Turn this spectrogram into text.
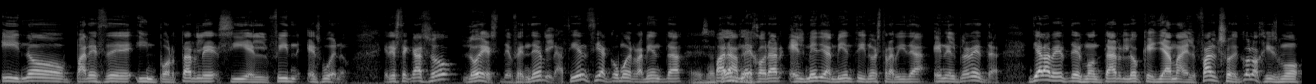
y no parece importarle si el fin es bueno. En este caso, lo es, defender la ciencia como herramienta para mejorar el medio ambiente y nuestra vida en el planeta, y a la vez desmontar lo que llama el falso ecologismo,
